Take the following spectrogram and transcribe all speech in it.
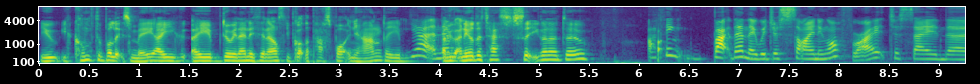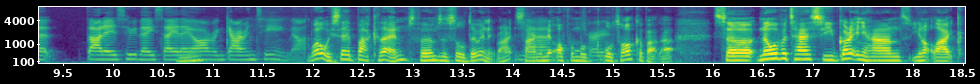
You, you're comfortable. It's me. Are you, are you doing anything else? You've got the passport in your hand. Are you, Yeah, and have you got any other tests that you're going to do? I think back then they were just signing off, right? Just saying that that is who they say Mm. they are and guaranteeing that. Well, we say back then, firms are still doing it, right? Signing Yeah, it off, and we'll, true. we'll talk about that. So, no other tests. You've got it in your hand. You're not like,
